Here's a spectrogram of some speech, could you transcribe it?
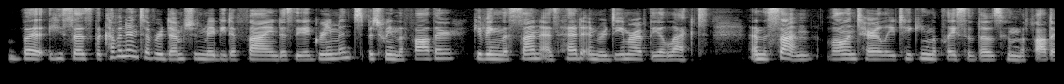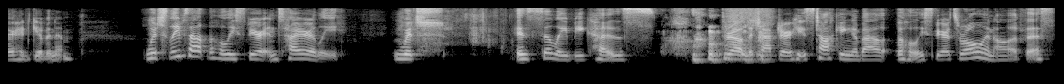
But he says the covenant of redemption may be defined as the agreement between the Father giving the Son as head and redeemer of the elect, and the Son voluntarily taking the place of those whom the Father had given him, which leaves out the Holy Spirit entirely, which is silly because throughout the chapter he's talking about the Holy Spirit's role in all of this.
